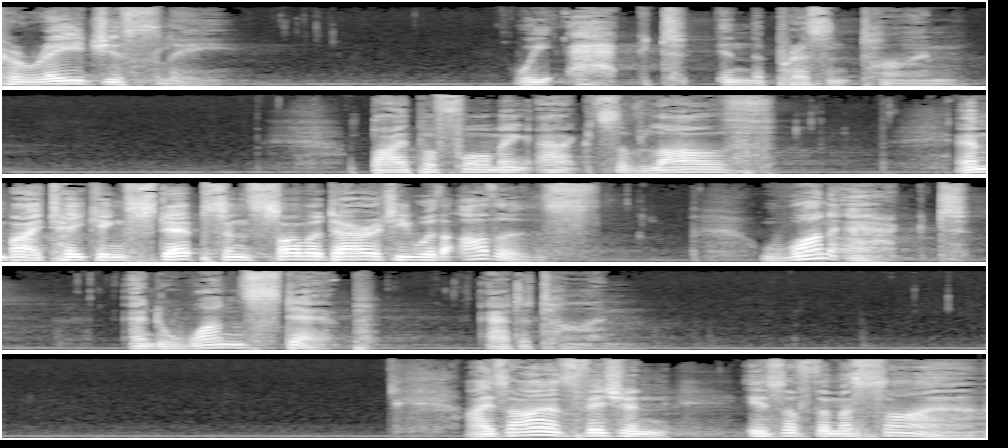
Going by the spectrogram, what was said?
courageously, we act in the present time by performing acts of love and by taking steps in solidarity with others, one act and one step at a time. Isaiah's vision is of the Messiah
